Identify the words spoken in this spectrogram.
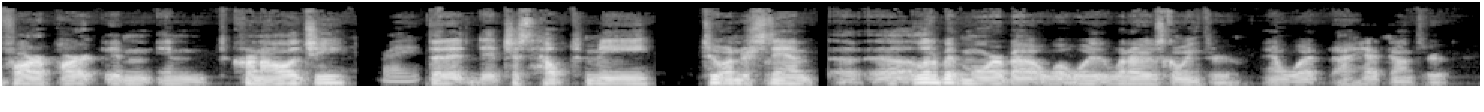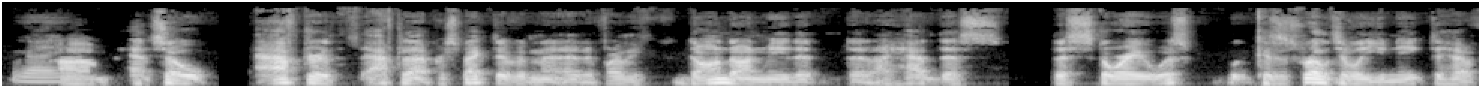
far apart in, in chronology Right. that it, it just helped me to understand a, a little bit more about what was, what I was going through and what I had gone through. Right. Um, and so after after that perspective, and it finally dawned on me that that I had this this story. It was because it's relatively unique to have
